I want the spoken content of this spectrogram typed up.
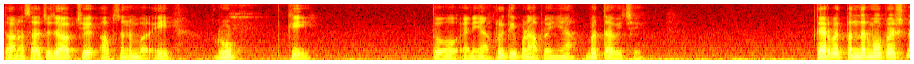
તો આનો સાચો જવાબ છે option number A root key તો એની આકૃતિ પણ આપણે અહીંયા બતાવી છે. ત્યારબાદ પંદરમો પ્રશ્ન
